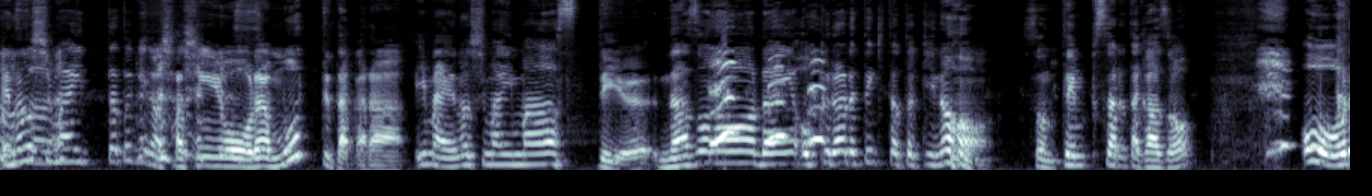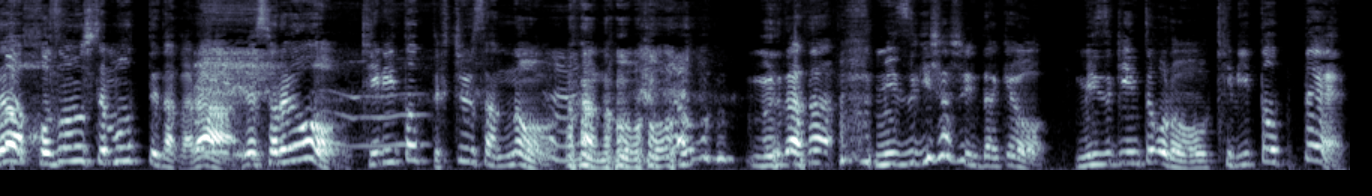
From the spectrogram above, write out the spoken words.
江ノ島行った時の写真を俺は持ってたから、今江ノ島いますっていう謎の LINE 送られてきた時の、その添付された画像？を俺は保存して持ってたから、で、それを切り取って府中さんの、あの、無駄な水着写真だけを、水着のところを切り取って、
